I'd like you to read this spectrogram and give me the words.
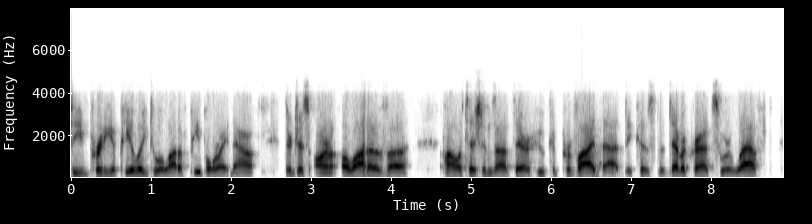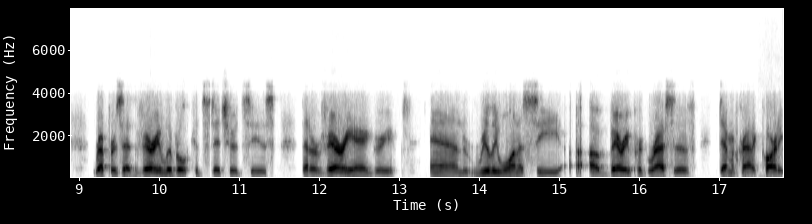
seem pretty appealing to a lot of people right now. There just aren't a lot of uh, politicians out there who could provide that because the Democrats who are left represent very liberal constituencies that are very angry and really want to see a, a very progressive Democratic Party.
